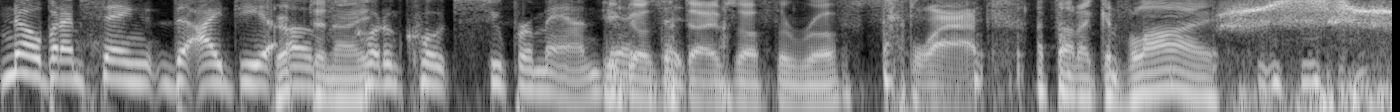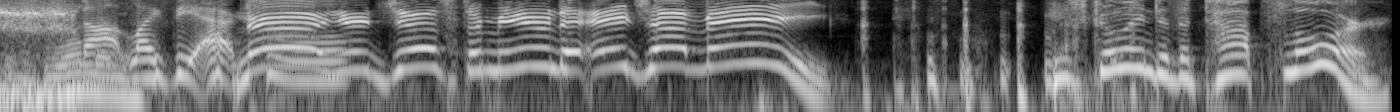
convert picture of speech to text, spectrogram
no, but I'm saying the idea Kryptonite. of quote unquote Superman. He that- goes and that- dives off the roof. Splat. I thought I could fly. Not like the actual. No, you're just immune to HIV. he's going to the top floor.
